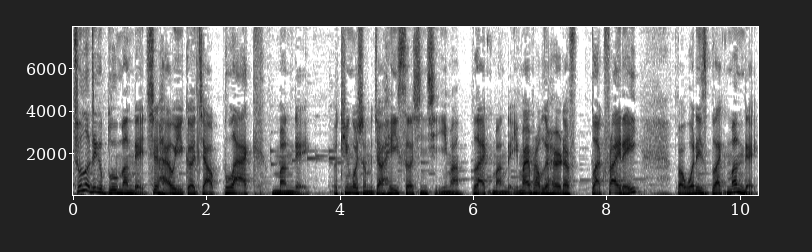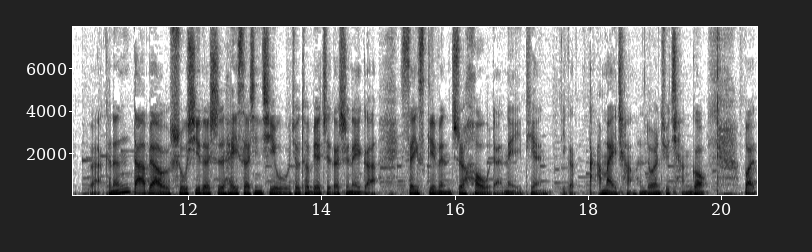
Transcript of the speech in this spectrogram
除了这个 Blue Monday，其实还有一个叫 Black Monday。有听过什么叫黑色星期一吗？Black Monday。You might probably heard of Black Friday，but what is Black Monday？ 对吧？可能大家比较熟悉的是黑色星期五，就特别指的是那个 Thanksgiving 之后的那一天，一个大卖场，很多人去抢购。But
